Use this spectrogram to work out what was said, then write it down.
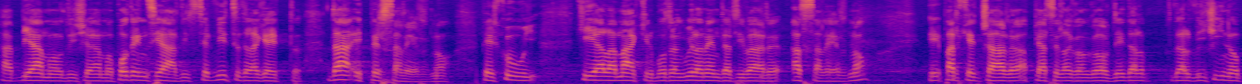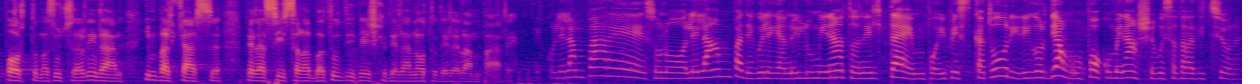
abbiamo diciamo, potenziato il servizio della CHET da e per Salerno per cui chi ha la macchina può tranquillamente arrivare a Salerno e parcheggiare a Piazza della Concordia e dal, dal vicino porto Masuccio Salernitano imbarcarsi per assistere alla battuta di pesca della notte delle lampare. Le lampare sono le lampade, quelle che hanno illuminato nel tempo i pescatori. Ricordiamo un po' come nasce questa tradizione.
